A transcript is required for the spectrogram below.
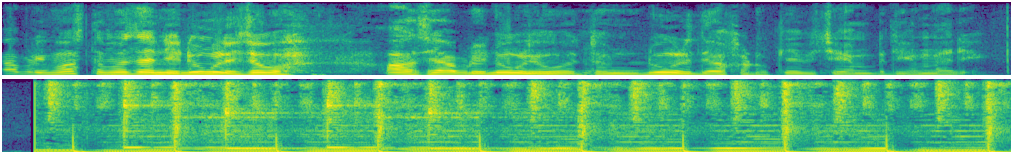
આપણી મસ્ત મજાની ડુંગળી જોવા. આ છે આપણી ડુંગળી. હું તમને ડુંગળી દેખાડું કેવી છે એમ બધી અમારી. એથી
